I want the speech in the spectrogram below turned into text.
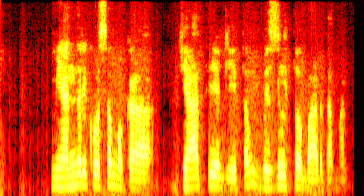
మీ అందరి కోసం ఒక జాతీయ గీతం విజిల్తో పాడదామని.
